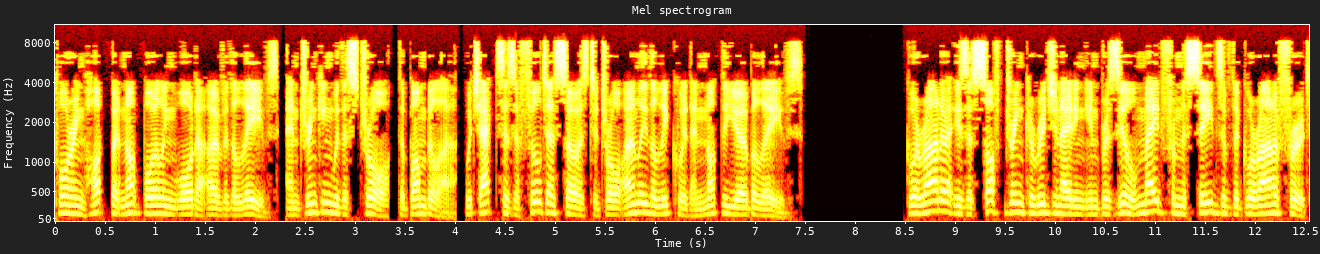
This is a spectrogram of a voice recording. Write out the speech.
pouring hot but not boiling water over the leaves, and drinking with a straw, the bombilla, which acts as a filter so as to draw only the liquid and not the yerba leaves. Guarana is a soft drink originating in Brazil made from the seeds of the guarana fruit.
